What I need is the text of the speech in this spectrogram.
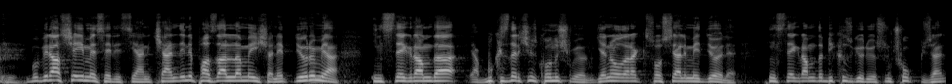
bu biraz şey meselesi yani kendini pazarlama işi. Hani hep diyorum ya Instagram'da ya bu kızlar için konuşmuyorum. Genel olarak sosyal medya öyle. Instagram'da bir kız görüyorsun çok güzel.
